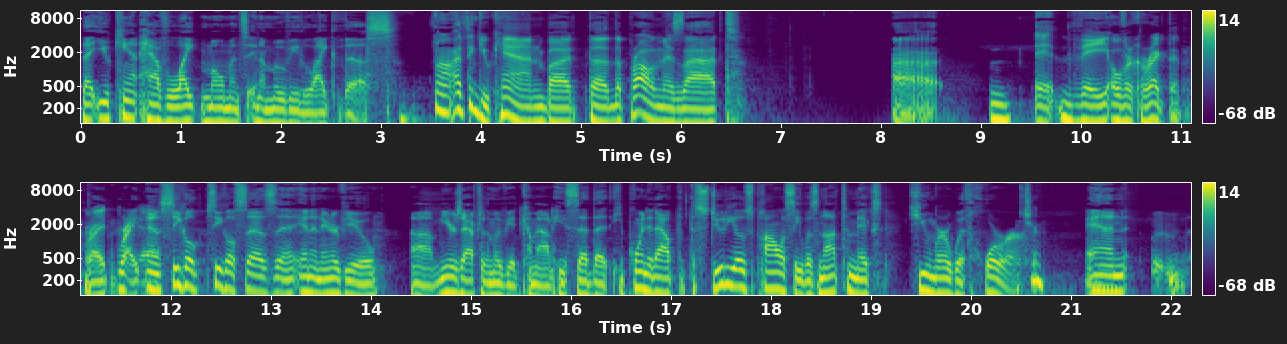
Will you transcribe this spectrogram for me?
that you can't have light moments in a movie like this. Uh, I think you can, but the the problem is that uh, it, they overcorrected, right? Right. And Siegel Siegel says uh, in an interview um, years after the movie had come out, he said that he pointed out that the studio's policy was not to mix humor with horror. Sure. And uh,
